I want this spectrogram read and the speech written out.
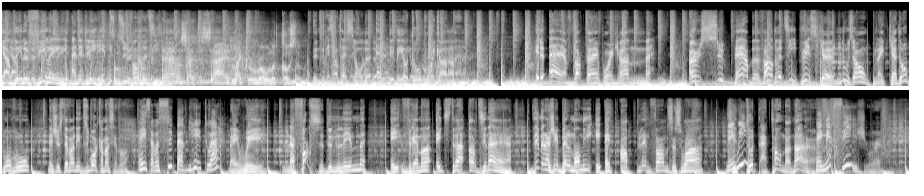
Gardez le feeling avec les hits du vendredi. Une présentation de lbbauto.com et de airfortin.com. Un superbe vendredi puisque nous aurons plein de cadeaux pour vous. Mais juste avant des Dubois, comment ça va? Hey, ça va super bien, toi? Ben oui, la force d'une ligne est vraiment extraordinaire. Déménager Belle-Momie et être en pleine forme ce soir, Ben c'est oui. tout à ton honneur. Ben merci. Ouais.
